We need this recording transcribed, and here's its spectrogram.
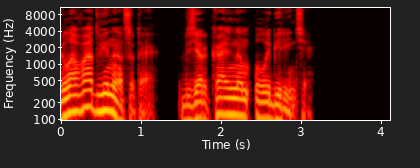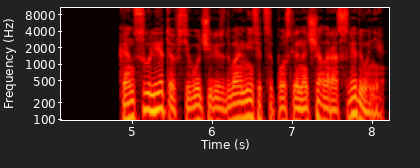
Глава 12. В зеркальном лабиринте. К концу лета, всего через два месяца после начала расследования,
